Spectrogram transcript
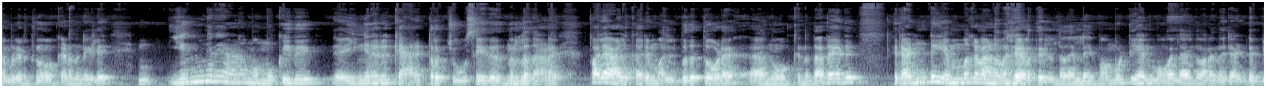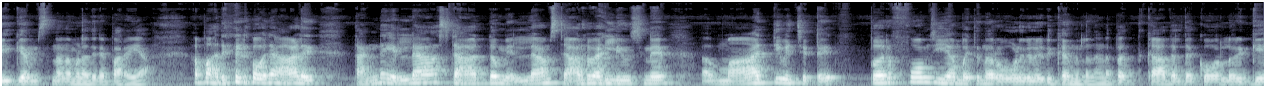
നമ്മൾ എടുത്തു നോക്കുകയാണെന്നുണ്ടെങ്കിൽ എങ്ങനെയാണ് മമ്മൂക്ക ഇത് ഇങ്ങനെ ഒരു ക്യാരക്ടർ ചൂസ് ചെയ്തതെന്നുള്ളതാണ് പല ആൾക്കാരും അത്ഭുതത്തോടെ നോക്കുന്നത്. അതായത് രണ്ട് എമ്മുകളാണ് മലയാളത്തിലുള്ളത് അല്ലേ മമ്മൂട്ടി ആൻഡ് മോഹൻലാൽ എന്ന് പറയുന്നത് രണ്ട് ബിഗ് എംസ് എന്നാണ് നമ്മളതിനെ പറയുക അപ്പോൾ അതിൽ ഒരാൾ തന്റെ എല്ലാ സ്റ്റാർഡും എല്ലാം സ്റ്റാർ വാല്യൂസിനെ മാറ്റി വെച്ചിട്ട് പെർഫോം ചെയ്യാൻ പറ്റുന്ന റോളുകൾ എടുക്കുക എന്നുള്ളതാണ്. ഇപ്പം കാതൽ ദ കോറിൽ ഒരു ഗേ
